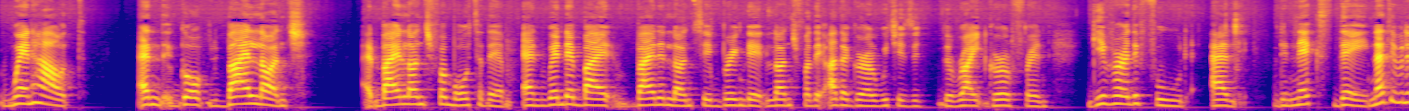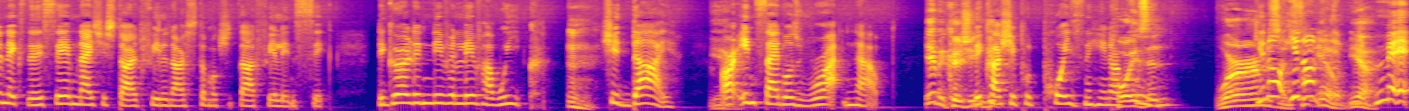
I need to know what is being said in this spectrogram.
went out and go buy lunch and buy lunch for both of them. And when they buy buy the lunch they bring the lunch for the other girl which is the, the right girlfriend. Give her the food and the next day not even the next day the same night she started feeling her stomach she started feeling sick. The girl didn't even live a week. Mm. She died. Yeah. her inside was rotten out Yeah, because you because she put poison in her food. poison, worms, You know, you food- know, yeah. Uh, man,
